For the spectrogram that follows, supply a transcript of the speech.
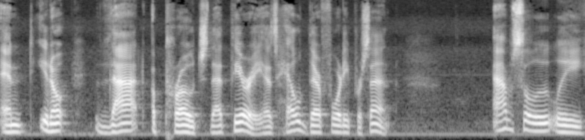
and you know that approach, that theory, has held their forty percent absolutely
